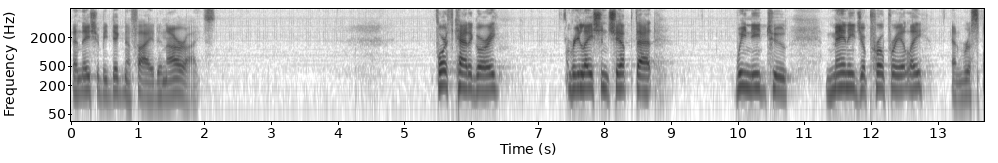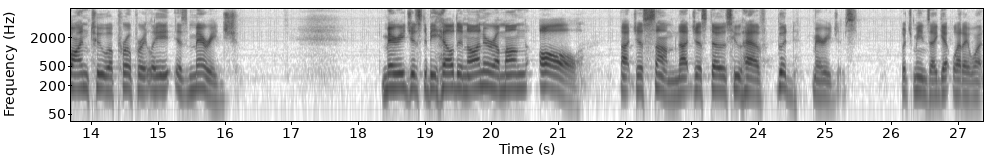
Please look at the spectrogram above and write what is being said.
And they should be dignified in our eyes. Fourth category relationship that we need to manage appropriately and respond to appropriately is marriage. Marriage is to be held in honor among all, not just some, not just those who have good marriages which means I get what I want.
